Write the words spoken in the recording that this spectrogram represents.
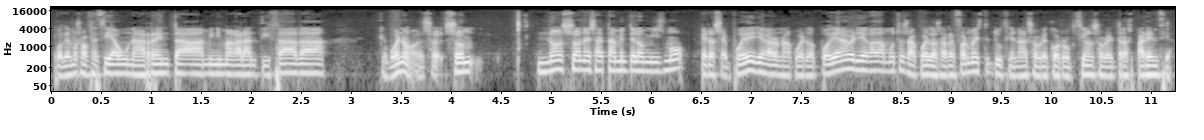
Podemos ofrecía una renta mínima garantizada, que bueno, so- son, no son exactamente lo mismo, pero se puede llegar a un acuerdo. Podrían haber llegado a muchos acuerdos, a reforma institucional, sobre corrupción, sobre transparencia,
